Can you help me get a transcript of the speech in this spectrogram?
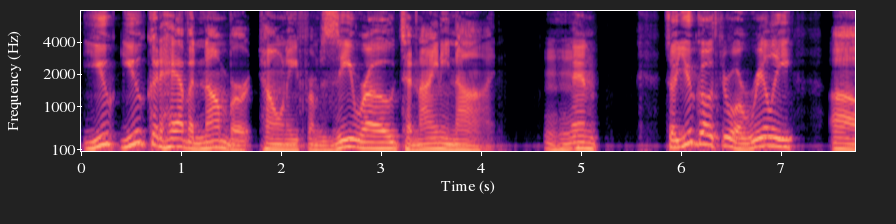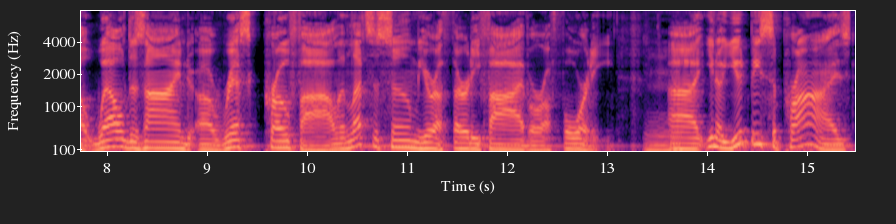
you you could have a number, Tony, from zero to ninety nine Mm-hmm. And so you go through a really uh, well designed uh, risk profile, and let's assume you're a 35 or a 40. Mm-hmm. Uh, you know, you'd be surprised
